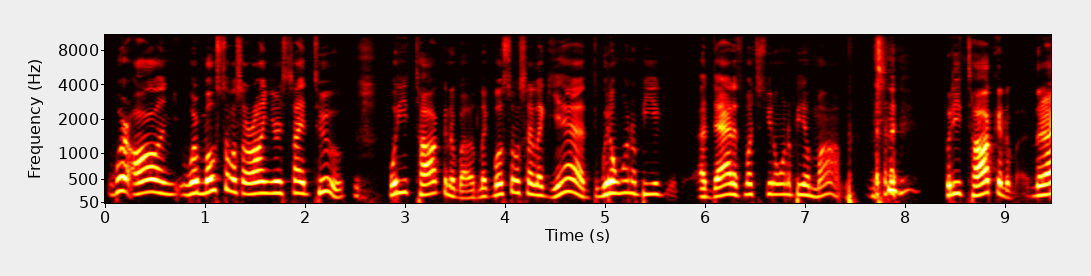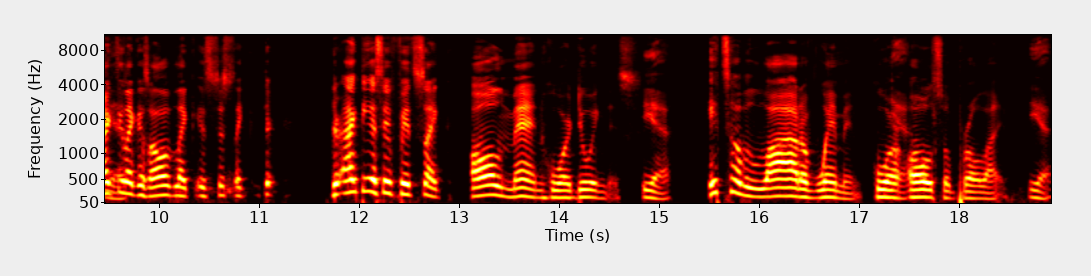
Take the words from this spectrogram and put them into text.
we're all on. We're most of us are on your side too. What are you talking about? Like most of us are like, yeah, we don't want to be a dad as much as you don't want to be a mom. what are you talking about? They're acting Yeah. like it's all like it's just like they're, they're acting as if it's like all men who are doing this. Yeah. It's a lot of women who are Yeah. also pro life. Yeah.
